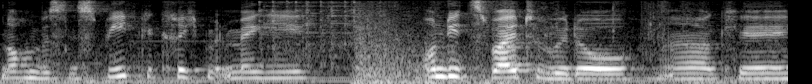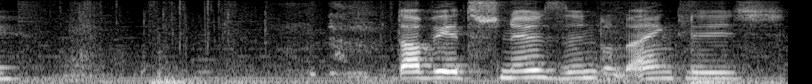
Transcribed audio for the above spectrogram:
noch ein bisschen Speed gekriegt mit Maggie. Und die zweite Widow. Okay. Da wir jetzt schnell sind und eigentlich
